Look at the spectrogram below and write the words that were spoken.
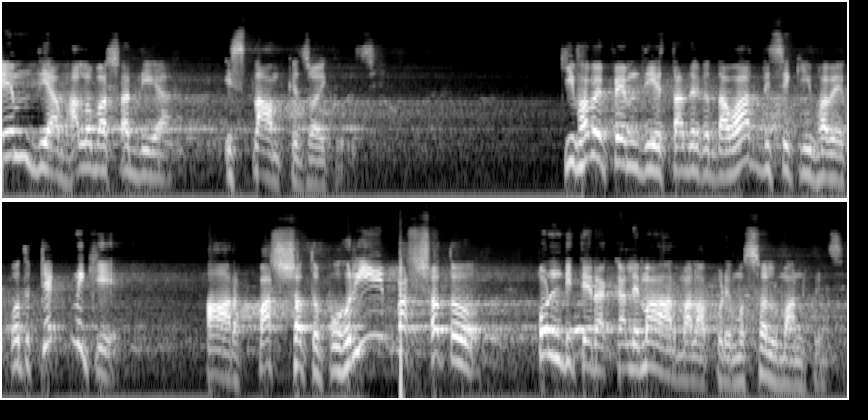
প্রেম দিয়া, ভালোবাসা দিয়া ইসলামকে জয় করেছে। কীভাবে প্রেম দিয়ে তাদেরকে দাওয়াত দিছে, কীভাবে, কত টেকনিকে আর পাঁচশত প্রহরী, পাঁচশত পণ্ডিতেরা কালেমার মালা পড়ে মুসলমান হয়েছে।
